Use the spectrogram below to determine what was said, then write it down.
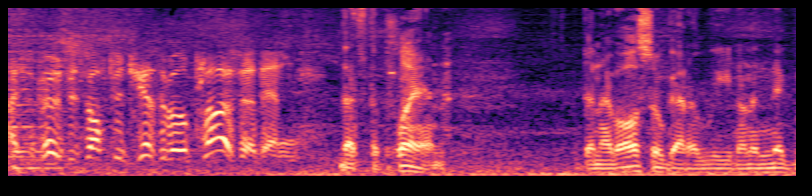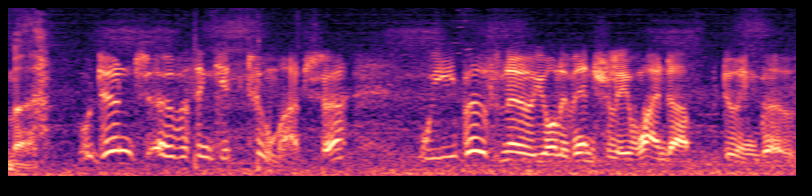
I suppose it's off to Jezebel Plaza, then. That's the plan. But Then I've also got a lead on Enigma. Well, don't overthink it too much, sir. We both know you'll eventually wind up doing both.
